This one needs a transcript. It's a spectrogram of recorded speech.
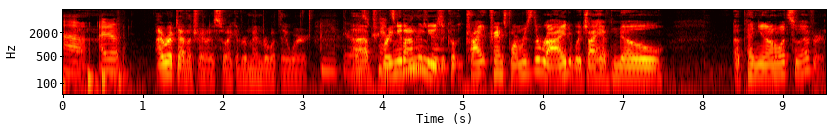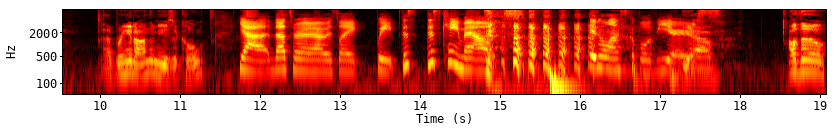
Um, I don't. I wrote down the trailers so I could remember what they were. I mean, there Uh, bring it on the Transformers, musical. Try Transformers: The Ride, which I have no opinion on whatsoever. Uh, bring it on the musical. Yeah, that's where I was like, wait, this this came out in the last couple of years. Yeah. Although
